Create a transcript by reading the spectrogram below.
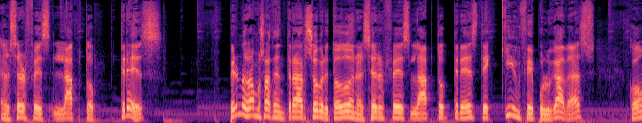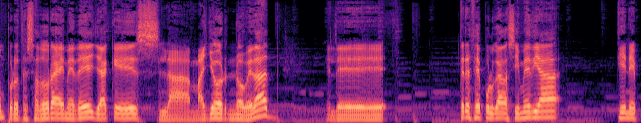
el Surface Laptop 3, pero nos vamos a centrar sobre todo en el Surface Laptop 3 de 15 pulgadas con procesador AMD ya que es la mayor novedad. El de 13 pulgadas y media tiene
